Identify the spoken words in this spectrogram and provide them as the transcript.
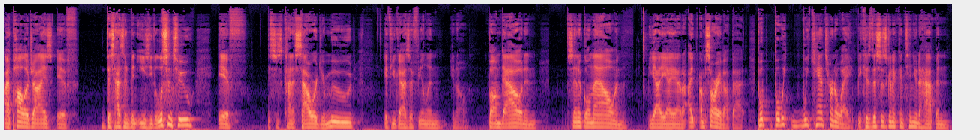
I apologize if this hasn't been easy to listen to, if this has kind of soured your mood if you guys are feeling, you know, bummed out and cynical now and yada yada yada. I, am sorry about that, but but we we can't turn away because this is going to continue to happen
